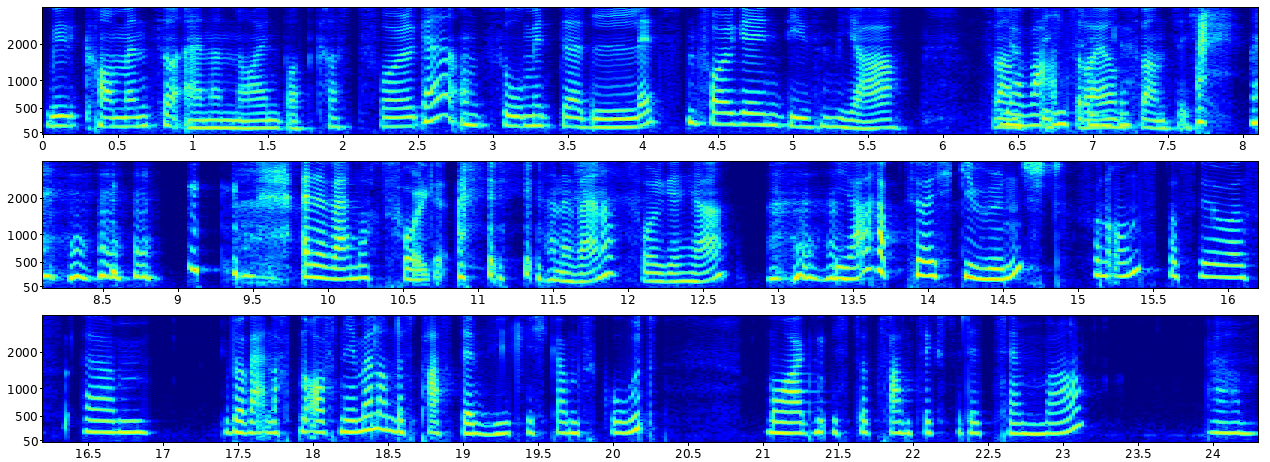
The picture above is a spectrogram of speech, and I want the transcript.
Willkommen zu einer neuen Podcast-Folge und somit der letzten Folge in diesem Jahr 2023. Ja, Eine Weihnachtsfolge. Eine Weihnachtsfolge, ja. ja, habt ihr euch gewünscht von uns, dass wir was ähm, über Weihnachten aufnehmen und das passt ja wirklich ganz gut. Morgen ist der 20. Dezember. Ähm,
